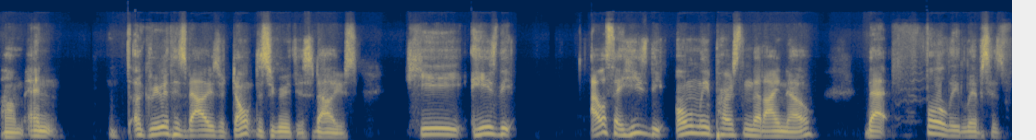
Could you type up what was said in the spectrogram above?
um and agree with his values or don't disagree with his values he he's the i will say he's the only person that i know that fully lives his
